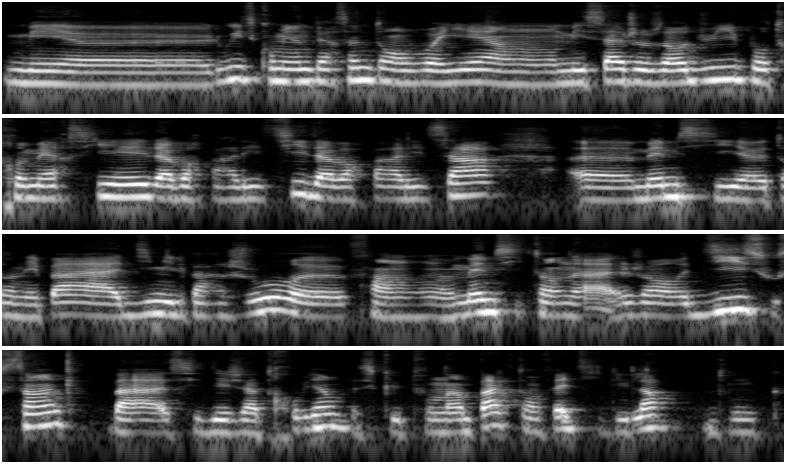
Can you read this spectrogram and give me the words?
mais euh, Louise, combien de personnes t'ont envoyé un message aujourd'hui pour te remercier d'avoir parlé de ci, d'avoir parlé de ça, euh, même si t'en es pas à 10 000 par jour, enfin, même si t'en as genre 10 ou 5, bah, c'est déjà trop bien parce que ton impact, en fait, il est là. Donc,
